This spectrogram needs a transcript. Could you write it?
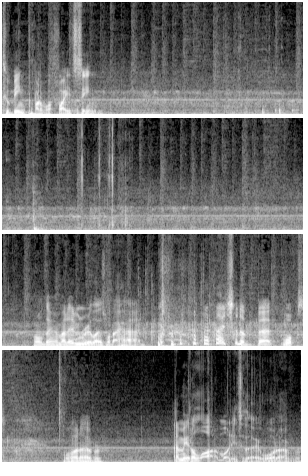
to being part of a fight scene. Oh damn! I didn't even realize what I had. I should have bet. Whoops. Whatever. I made a lot of money today, whatever.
